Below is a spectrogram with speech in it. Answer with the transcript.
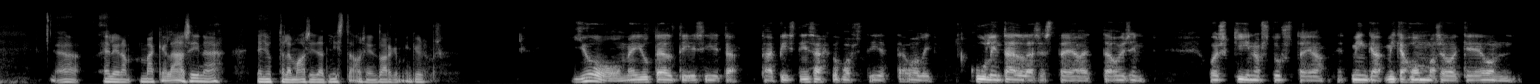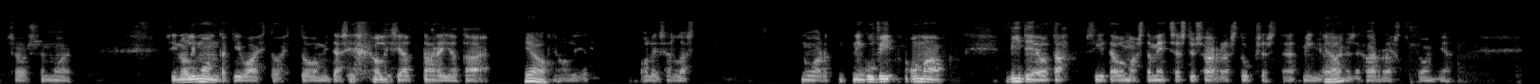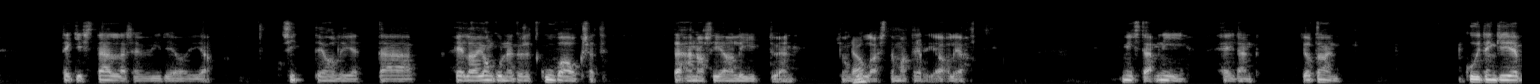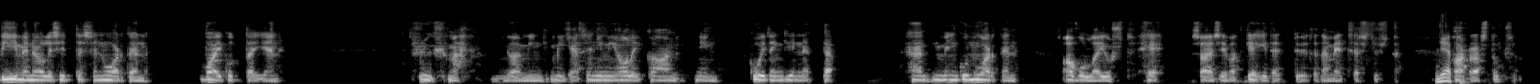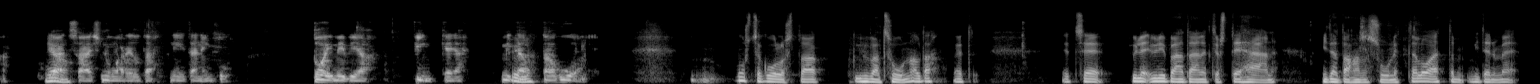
Elina Mäkelään siinä ja juttelemaan siitä, että mistä on siinä tarkemmin kysymys? Joo, me juteltiin siitä, tai pistin sähköpostiin, että oli, kuulin tällaisesta ja että olisin, olisi kiinnostusta ja että minkä, mikä homma se oikein on. Se olisi semmoinen, siinä oli montakin vaihtoehtoa, mitä siellä oli sieltä tarjota. Joo. Oli, oli sellaista nuoret, niin kuin vi, omaa videota siitä omasta metsästysharrastuksesta, että minkälainen Joo. se harrastus on. Ja tekisi tällaisen videon ja sitten oli, että heillä on jonkunnäköiset kuvaukset tähän asiaan liittyen, jonkunlaista Joo. materiaalia, mistä niin, heidän jotain kuitenkin, ja viimeinen oli sitten se nuorten vaikuttajien ryhmä, mikä se nimi olikaan, niin kuitenkin, että hän niin kuin nuorten avulla just he saisivat kehitettyä tätä metsästystä Jep. harrastuksena. Joo. Ja että saisi nuorilta niitä niin kuin toimivia vinkkejä, mitä Kyllä. ottaa huomioon. Musta se kuulostaa hyvältä suunnalta, että, että se ylipäätään, että jos tehdään mitä tahansa suunnittelua, että miten me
